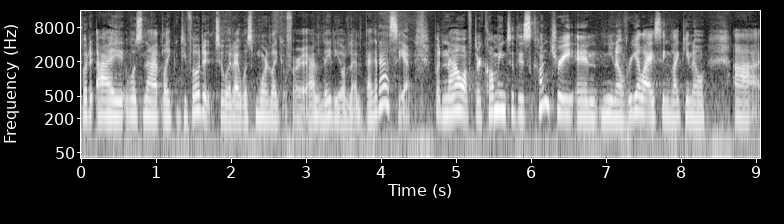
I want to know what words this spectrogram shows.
but I was not like devoted to it. I was more like for Our Lady of La Altagracia. But now, after coming to this country and, you know, realizing like, you know, uh,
